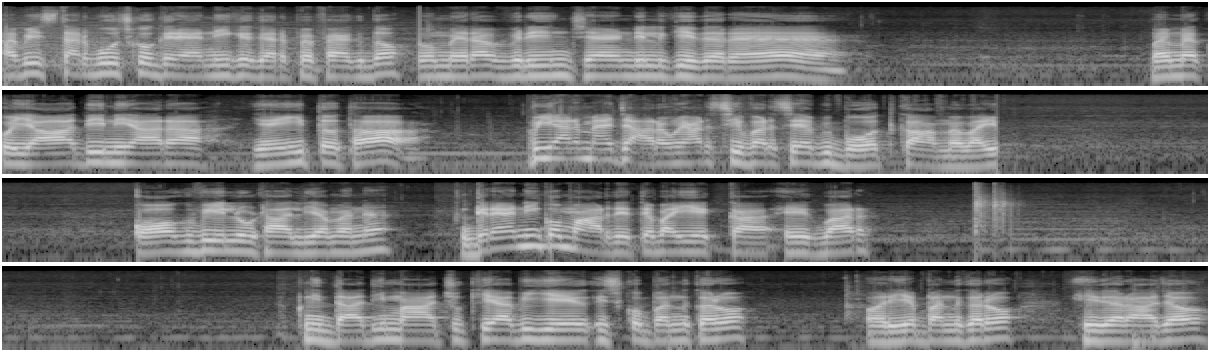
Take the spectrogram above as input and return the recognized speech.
अभी इस तरबूज को ग्रैनी के घर पे फेंक दो। तो मेरा व्रिंच हैंडल किधर है? भाई, मेरे को याद ही नहीं आ रहा। यही तो था। अभी यार, मैं जा रहा हूँ यार, सिवर से। अभी बहुत काम है भाई। कॉग व्हील उठा लिया मैंने। ग्रैनी को मार देते भाई एक का, एक बार। अपनी दादी माँ आ चुकी है। अभी ये इसको बंद करो। और ये बंद करो, इधर आ जाओ।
